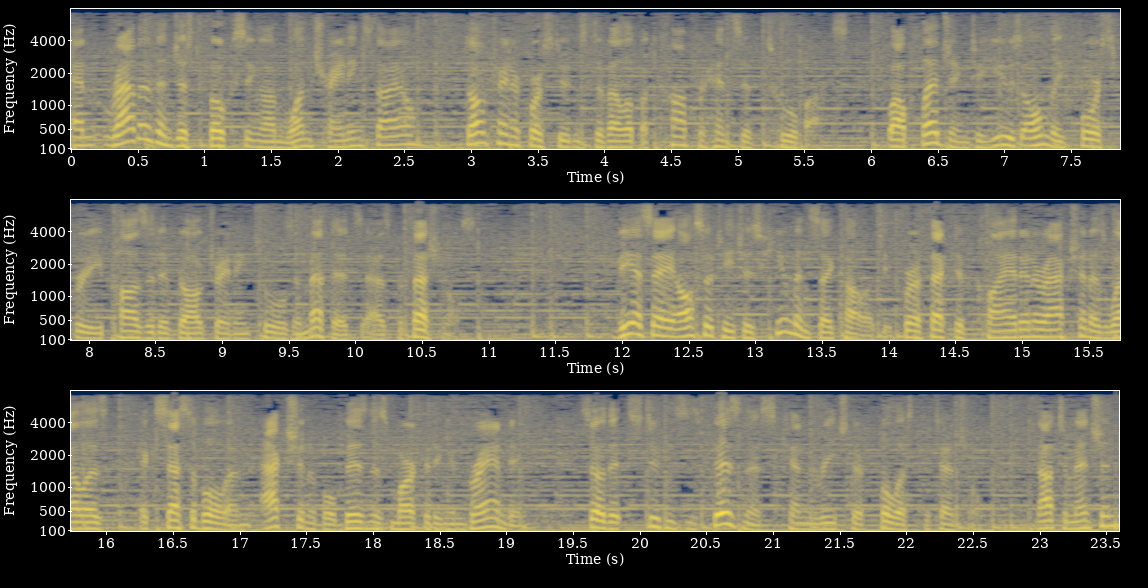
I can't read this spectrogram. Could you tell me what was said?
And rather than just focusing on one training style, Dog Trainer Course students develop a comprehensive toolbox while pledging to use only force free positive dog training tools and methods as professionals. VSA also teaches human psychology for effective client interaction as well as accessible and actionable business marketing and branding so that students' business can reach their fullest potential. Not to mention,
